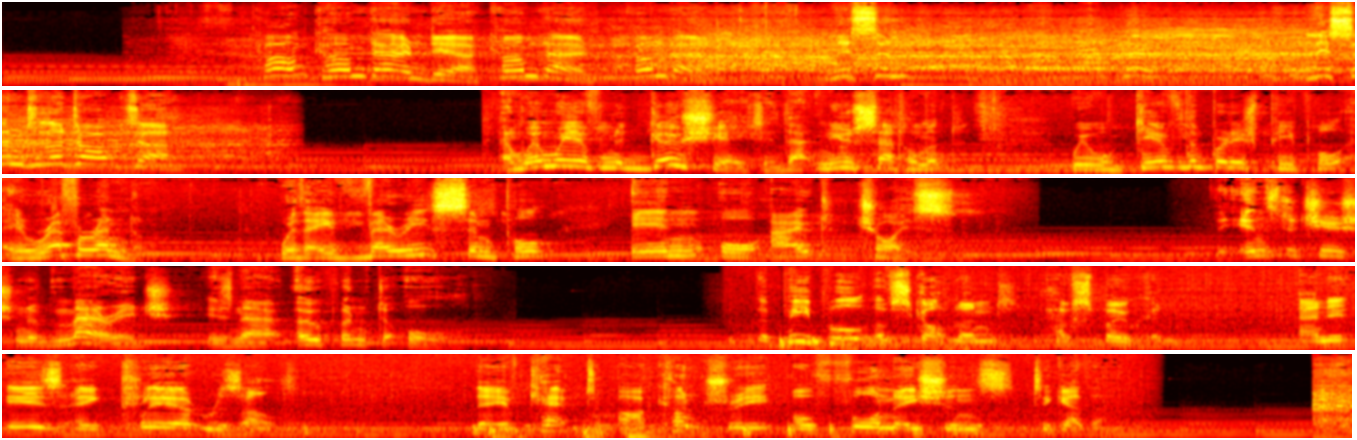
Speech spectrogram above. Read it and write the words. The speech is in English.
Calm, calm down, dear. Calm down. Calm down. Listen. Listen to the doctor. And when we have negotiated that new settlement, we will give the British people a referendum with a very simple in or out choice. The institution of marriage is now open to all. The people of Scotland have spoken, and it is a clear result. They have kept our country of four nations together.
